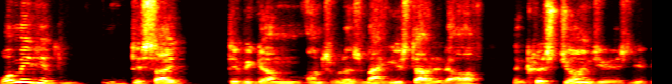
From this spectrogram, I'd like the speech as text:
what made you decide to become entrepreneurs. Matt you started it off then chris joined you, you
